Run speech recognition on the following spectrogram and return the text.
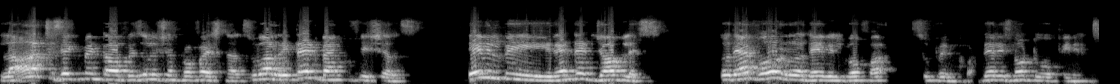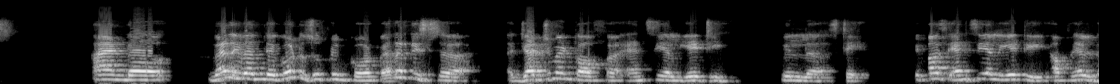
large segment of resolution professionals who are retired bank officials, they will be rendered jobless. So therefore, uh, they will go for Supreme Court. There is no two opinions. And uh, whether when they go to Supreme Court, whether this uh, judgment of uh, NCLAT will uh, stay because NCLAT upheld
